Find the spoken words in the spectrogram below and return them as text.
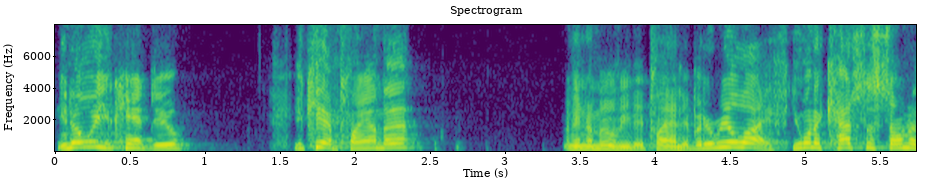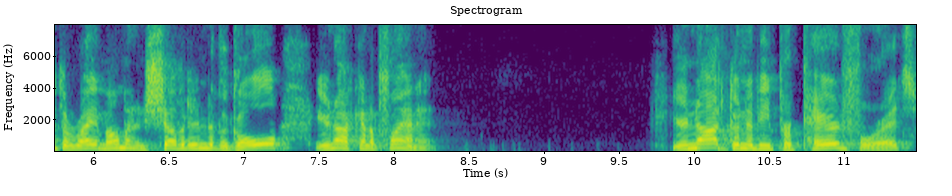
You know what you can't do? You can't plan that. I mean, in a movie, they planned it, but in real life, you want to catch the stone at the right moment and shove it into the goal, you're not going to plan it. You're not going to be prepared for it.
